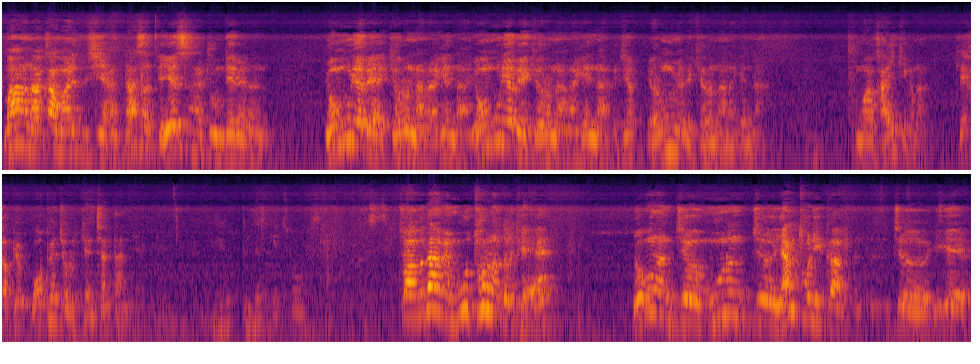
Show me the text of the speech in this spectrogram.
마흔 아까 말했듯이 한 다섯 대 여섯 살쯤 되면은 요 무렵에 결혼 안 하겠나? 요 무렵에 결혼 안 하겠나? 그죠? 요 무렵에 결혼 안 하겠나? 풍화 가인께거나. 걔가 보- 보편적으로 괜찮다는 얘기. 자, 그 다음에 무토는 어떻게? 요거는 저 무는 저 양토니까 저 이게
